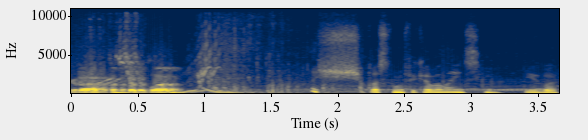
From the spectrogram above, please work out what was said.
Agora vai para o teu plano. Ixi, quase não ficava lá em cima. E agora?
